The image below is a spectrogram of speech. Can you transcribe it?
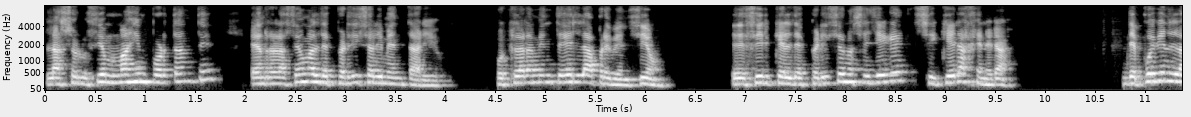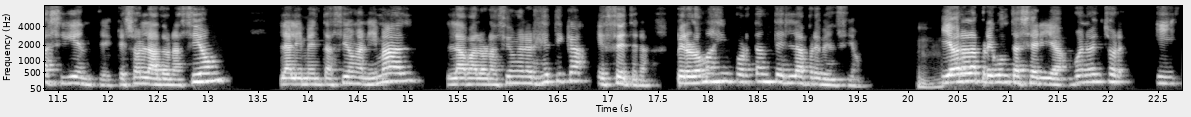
la solución más importante en relación al desperdicio alimentario. Pues claramente es la prevención. Es decir, que el desperdicio no se llegue siquiera a generar. Después viene la siguiente, que son la donación, la alimentación animal, la valoración energética, etc. Pero lo más importante es la prevención. Y ahora la pregunta sería, bueno, Héctor, ¿y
